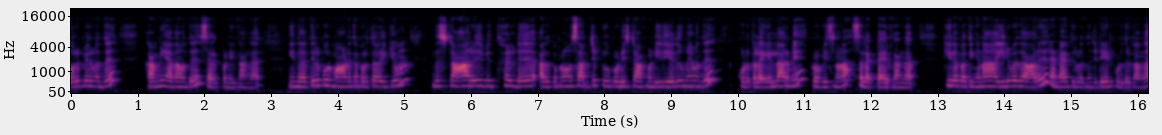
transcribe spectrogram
ஒரு பேர் வந்து கம்மியாக தான் வந்து செலக்ட் பண்ணியிருக்காங்க. இந்த திருப்பூர் மாவட்டத்தை பொறுத்த வரைக்கும் இந்த ஸ்டாரு வித்ஹெல்டு அதுக்கப்புறம் சப்ஜெக்ட் டூ ப்ரொடியூஸ் டாக்குமெண்ட் இது எதுவுமே வந்து கொடுக்கல. எல்லாருமே ப்ரொஃபஷனலாக செலக்ட் ஆகிருக்காங்க கீழே பார்த்தீங்கன்னா இருபது ஆறு ரெண்டாயிரத்தி இருபத்தஞ்சி டேட் கொடுத்துருக்காங்க.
